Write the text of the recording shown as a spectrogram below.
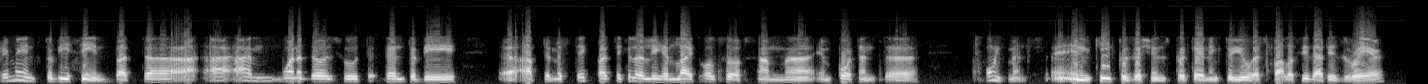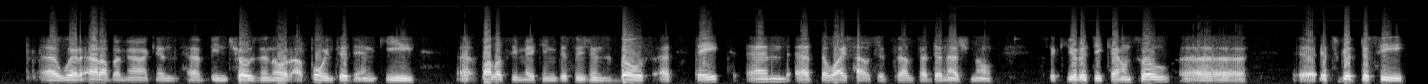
remains to be seen. But I, I'm one of those who t- tend to be optimistic, particularly in light also of some uh, important uh, appointments in key positions pertaining to U.S. policy that is rare, uh, where Arab Americans have been chosen or appointed in key uh, policy-making decisions, both at state and at the White House itself, at the National Security Council. Uh, uh, it's good to see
